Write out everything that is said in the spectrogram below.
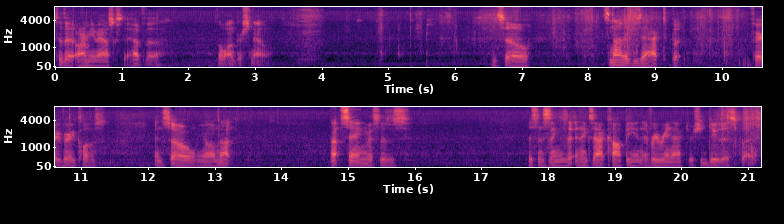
to the army masks that have the the longer snout. And so it's not exact, but very, very close. And so, you know, I'm not not saying this is this is an exact copy and every reenactor should do this, but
